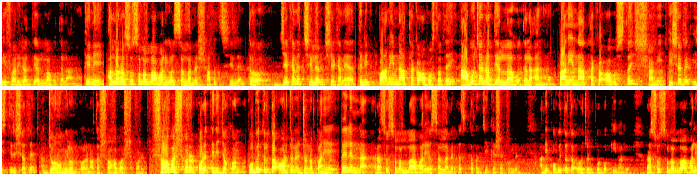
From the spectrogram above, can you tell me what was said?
গিফারি রাদি আল্লাহ তিনি আল্লাহ রসুল সাল্লাহ আলী ওয়াসাল্লামের সাথে ছিলেন। তো যেখানে ছিলেন, সেখানে তিনি পানি না থাকা অবস্থাতেই আবু জার রাদি আল্লাহ আনহু পানি না থাকা অবস্থায় স্বামী হিসাবে স্ত্রীর সাথে জনমিলন করেন, অর্থাৎ সহবাস করেন। সহবাস করার পরে তিনি যখন পবিত্রতা অর্জনের জন্য পানি পেলেন না, রাসুল সাল্লাহ আলী আসাল্লামের কাছে তখন জিজ্ঞাসা করলেন, আমি পবিত্রতা অর্জন করব কীভাবে? রাসুল সাল্লাহ আলী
